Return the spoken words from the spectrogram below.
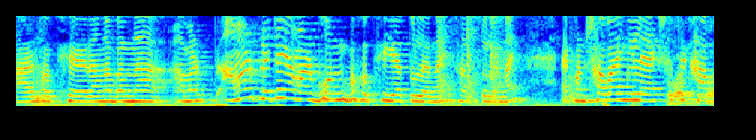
আর হচ্ছে রান্না বান্না আমার আমার প্লেটেই আমার বোন হচ্ছে ইয়া তুলে নাই হাত তুলে নাই এখন সবাই মিলে একসাথে খাব।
